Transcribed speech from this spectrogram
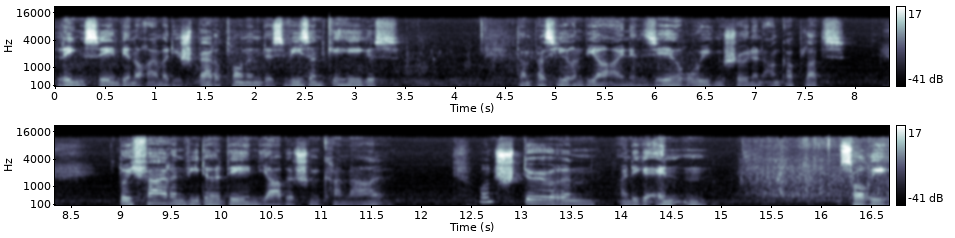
Links sehen wir noch einmal die Sperrtonnen des Wiesentgeheges. Dann passieren wir einen sehr ruhigen, schönen Ankerplatz, durchfahren wieder den Jabelschen Kanal und stören einige Enten. Sorry,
